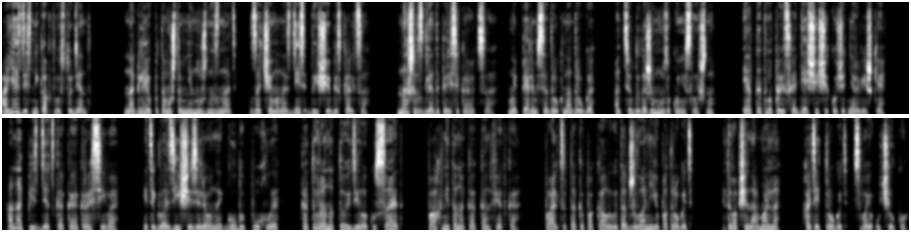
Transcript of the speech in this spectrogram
А я здесь не как твой студент. Наглею, потому что мне нужно знать, зачем она здесь, да еще и без кольца. Наши взгляды пересекаются. Мы пялимся друг на друга, Отсюда даже музыку не слышно. И от этого происходящее щекочет нервишки. Она пиздец какая красивая. Эти глазища зеленые, губы пухлые, которые она то и дело кусает, пахнет она как конфетка. Пальцы так и покалывают от желания ее потрогать. Это вообще нормально? Хотеть трогать свою училку.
